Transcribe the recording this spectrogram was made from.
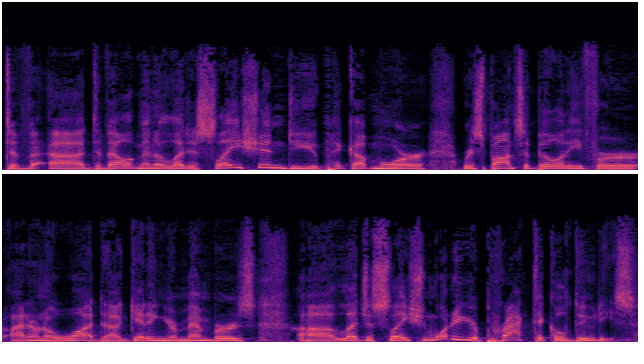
de- uh, development of legislation? Do you pick up more responsibility for I don't know what uh, getting your members uh, legislation? What are your practical duties?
